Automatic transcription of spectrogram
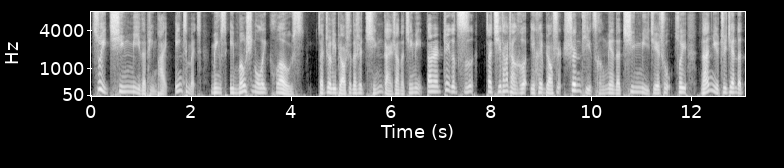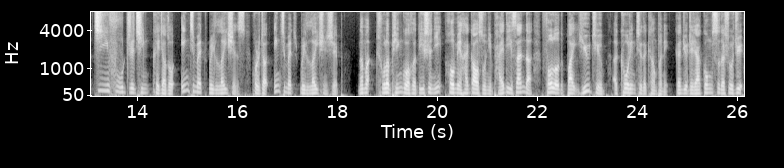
最亲密的品牌。Intimate means emotionally close，在这里表示的是情感上的亲密。当然，这个词在其他场合也可以表示身体层面的亲密接触。所以，男女之间的肌肤之亲可以叫做 intimate relations，或者叫 intimate relationship。那么，除了苹果和迪士尼，后面还告诉你排第三的，followed by YouTube。According to the company，根据这家公司的数据，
